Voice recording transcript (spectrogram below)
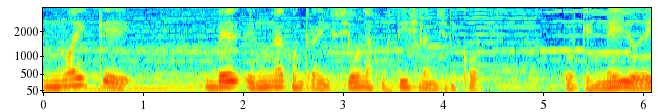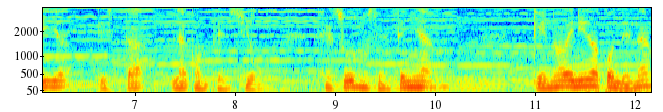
No hay que ver en una contradicción la justicia y la misericordia porque en medio de ella está la comprensión. Jesús nos enseña que no ha venido a condenar,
